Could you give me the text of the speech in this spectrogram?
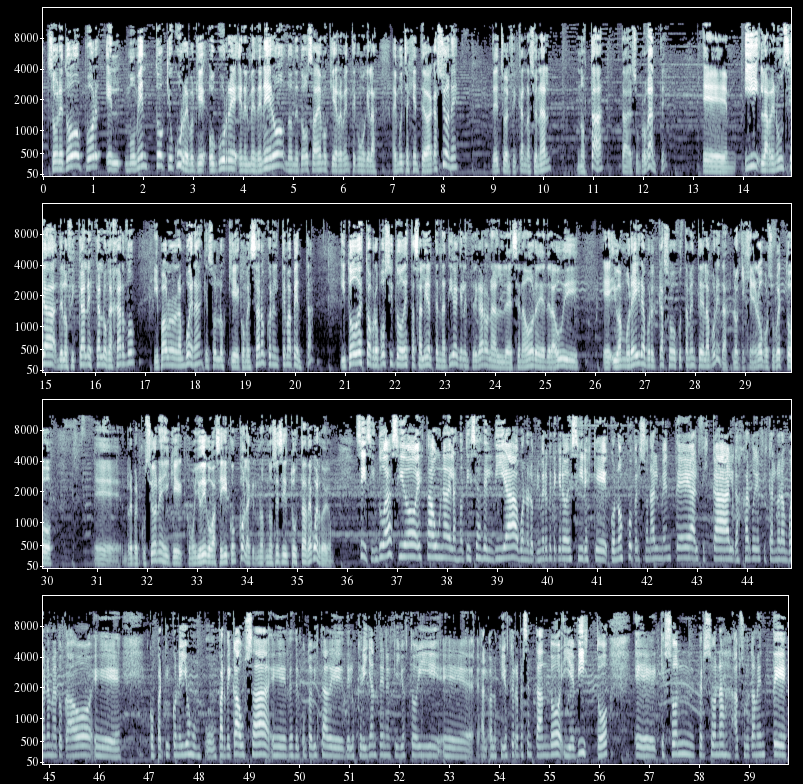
Sobre todo por el momento que ocurre, porque ocurre en el mes de enero, donde todos sabemos que de repente como que las, hay mucha gente de vacaciones. De hecho, el fiscal nacional no está, está el subrogante. Eh, y la renuncia de los fiscales Carlos Gajardo y Pablo Norambuena, que son los que comenzaron con el tema Penta. Y todo esto a propósito de esta salida alternativa que le entregaron al eh, senador eh, de la UDI, eh, Iván Moreira, por el caso justamente de la Poreta. Lo que generó, por supuesto, eh, repercusiones y que, como yo digo, va a seguir con cola. No, no sé si tú estás de acuerdo, digamos. Sí, sin duda ha sido esta una de las noticias del día. Bueno, lo primero que te quiero decir es que conozco personalmente al fiscal Gajardo y al fiscal Norambuena. Me ha tocado eh, compartir con ellos un, un par de causas eh, desde el punto de vista de, de los querellantes en el que yo estoy, eh, a, a los que yo estoy representando y he visto eh, que son personas absolutamente,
